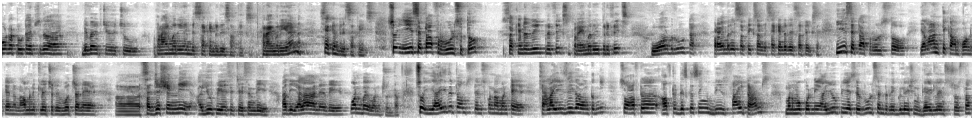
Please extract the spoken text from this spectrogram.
కూడా టూ టైప్స్గా డివైడ్ చేయొచ్చు. Primary and secondary suffix primary and secondary suffix so ఈ సెట్ ఆఫ్ రూల్స్తో secondary prefix primary prefix word root primary suffix and secondary suffix ఈ సెట్ ఆఫ్ రూల్స్తో ఎలాంటి కాంపౌండ్కైనా నామినిక్లేచర్ ఇవ్వచ్చు అనే సజెషన్ని ఐయూపీఎస్సీ చేసింది. అది ఎలా అనేది వన్ బై వన్ చూద్దాం. సో ఈ ఐదు టర్మ్స్ తెలుసుకున్నామంటే చాలా ఈజీగా ఉంటుంది. So after after discussing these five terms మనము కొన్ని IUPAC rules and regulation guidelines చూస్తాం.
